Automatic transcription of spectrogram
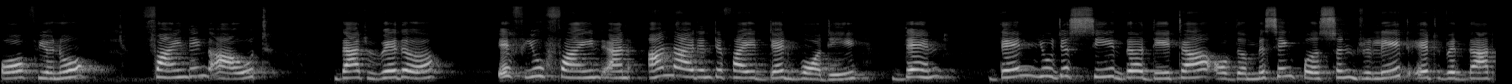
of you know finding out that whether if you find an unidentified dead body then then you just see the data of the missing person, relate it with that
